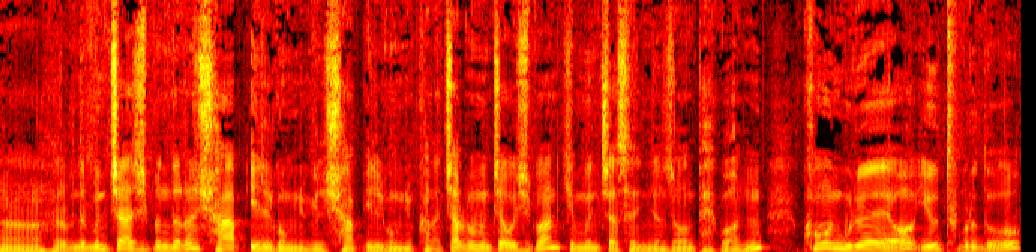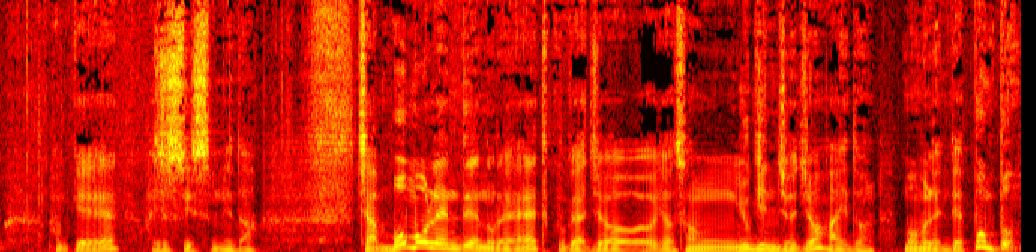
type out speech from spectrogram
어, 여러분들 문자 하실 분들은 샵 1061, 샵 1061. 짧은 문자 50원, 긴 문자 사진 전송은 100원. 콩은 무료예요. 유튜브로도 함께 하실 수 있습니다. 자, 모모랜드의 노래 듣고 가죠. 여성 6인조죠, 아이돌. 모모랜드의 뿜뿜.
